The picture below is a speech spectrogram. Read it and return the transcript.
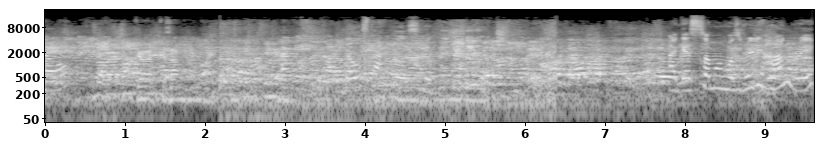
No, Good, because I'm hungry. those tacos look huge. I guess someone was really hungry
